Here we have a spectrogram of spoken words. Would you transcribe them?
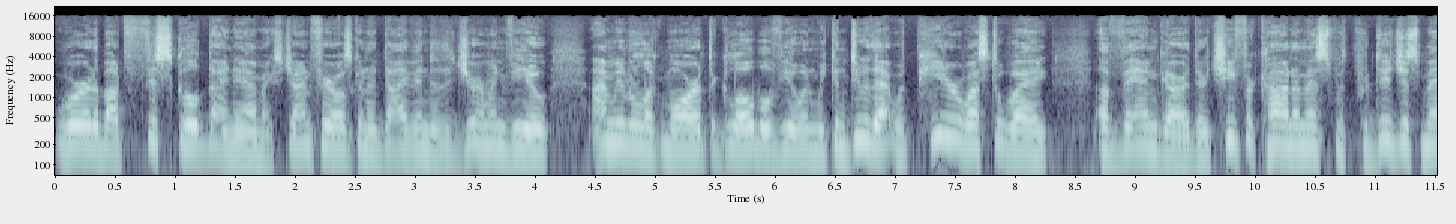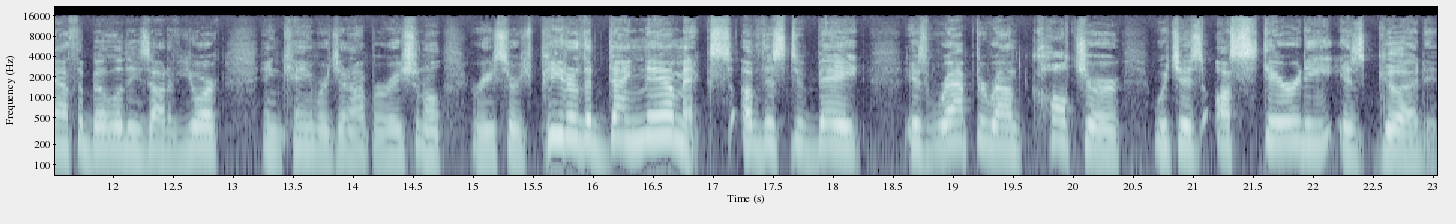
worried about fiscal dynamics. John Ferro is going to dive into the German view. I'm going to look more at the global view, and we can do that with Peter Westaway of Vanguard, their chief economist with prodigious math abilities out of York and Cambridge and operational research. Peter, the dynamics of this debate is wrapped around culture, which is austerity is good.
